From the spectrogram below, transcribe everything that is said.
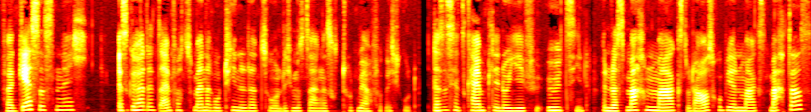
vergesse es nicht. Es gehört jetzt einfach zu meiner Routine dazu und ich muss sagen, es tut mir auch wirklich gut. Das ist jetzt kein Plädoyer für Ölziehen. Wenn du das machen magst oder ausprobieren magst, mach das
